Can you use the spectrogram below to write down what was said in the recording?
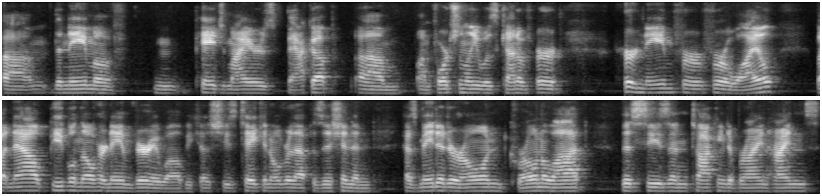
um, the name of Paige Myers backup. Um, unfortunately, was kind of her her name for for a while, but now people know her name very well because she's taken over that position and has made it her own, grown a lot this season. Talking to Brian Hines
